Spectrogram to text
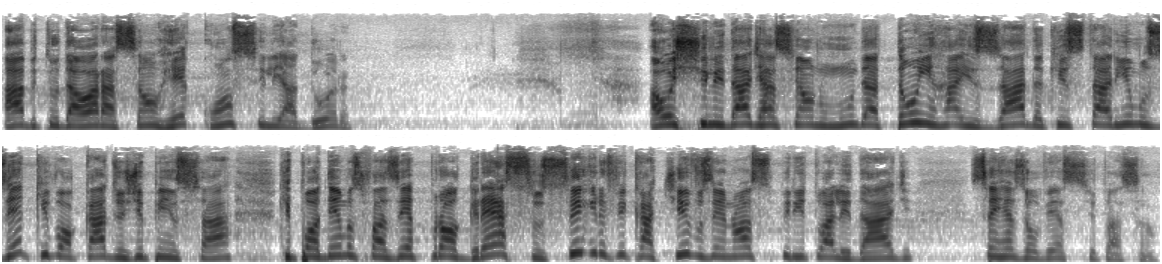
hábito da oração reconciliadora. A hostilidade racial no mundo é tão enraizada que estaríamos equivocados de pensar que podemos fazer progressos significativos em nossa espiritualidade sem resolver essa situação.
